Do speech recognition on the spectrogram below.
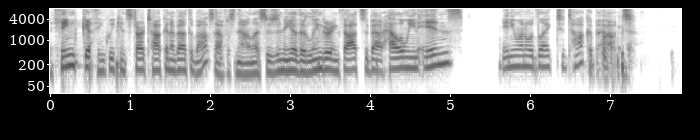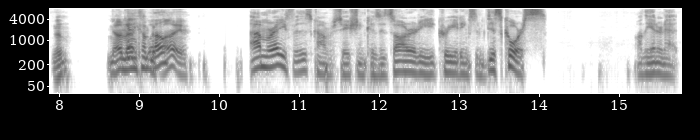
I think I think we can start talking about the box office now, unless there's any other lingering thoughts about Halloween ends anyone would like to talk about. No, none Okay, come well- to mind. I'm ready for this conversation because it's already creating some discourse on the internet.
